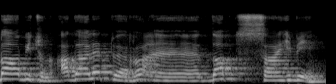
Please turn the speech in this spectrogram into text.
dabitun. Adalet ve e, dapt sahibi.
